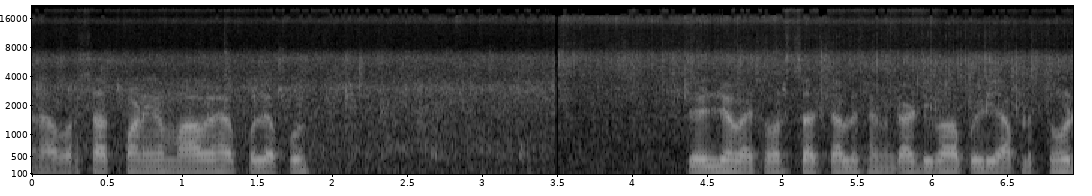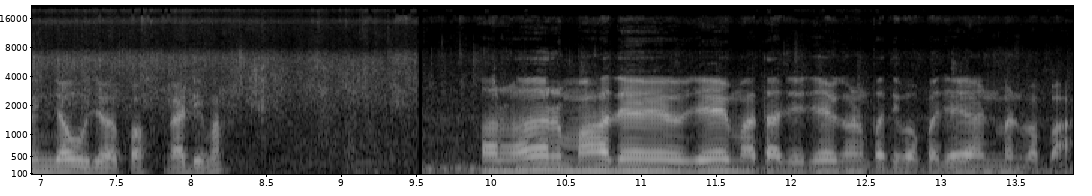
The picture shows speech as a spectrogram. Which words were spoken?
અને આ વરસાદ પણ એમ આવે છે ફૂલે ફૂલ. જોઈ લો ગાય વરસાદ ચાલુ છે ને ગાડી વાહ પડી આપણે ધોળીને જવું જોઈએ ગાડીમાં. હર હર મહાદેવ, જય માતાજી, જય ગણપતિ બાપા, જય હનુમાન બાપા.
